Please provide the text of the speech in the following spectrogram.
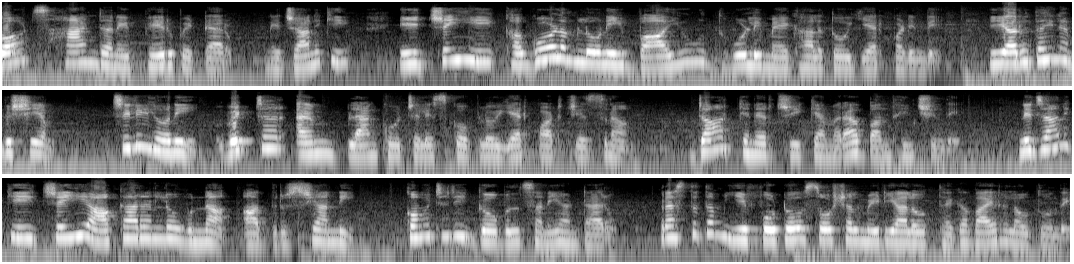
గాడ్స్ హ్యాండ్ అనే పేరు పెట్టారు. నిజానికి ఈ చెయ్యి ఖగోళంలోని వాయు ధూళి మేఘాలతో ఏర్పడింది. ఈ అరుదైన విషయం చిలీలోని విక్టర్ ఎం. బ్లాంకో టెలిస్కోప్లో ఏర్పాటు చేసిన డార్క్ ఎనర్జీ కెమెరా బంధించింది. నిజానికి చెయ్యి ఆకారంలో ఉన్న ఆ దృశ్యాన్ని కొమిటరీ గోబుల్స్ అని అంటారు. ప్రస్తుతం ఈ ఫోటో సోషల్ మీడియాలో తెగ వైరల్ అవుతోంది.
